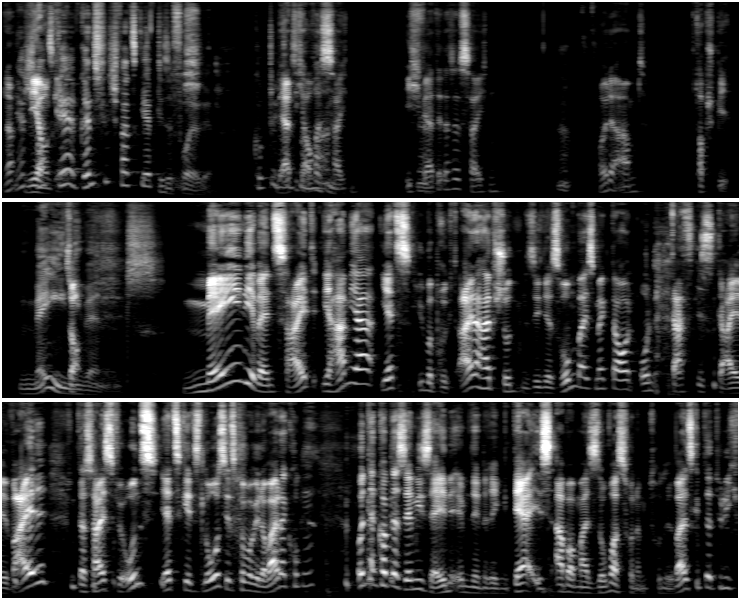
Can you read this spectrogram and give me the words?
Ne? Ja, schwarz-gelb, ganz viel schwarz-gelb, diese Folge. Guckt euch Werde das ich auch als. Zeichen. Ich Ja. werde das als Zeichen. Ja. Heute Abend. Topspiel. Main So. Event. Main Event Zeit. Wir haben ja jetzt überbrückt. Eineinhalb Stunden sind jetzt rum bei SmackDown und das ist geil, weil das heißt für uns, jetzt geht's los, jetzt können wir wieder weiter gucken. Und dann kommt der Sami Zayn in den Ring. Der ist aber mal sowas von im Tunnel, weil es gibt natürlich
